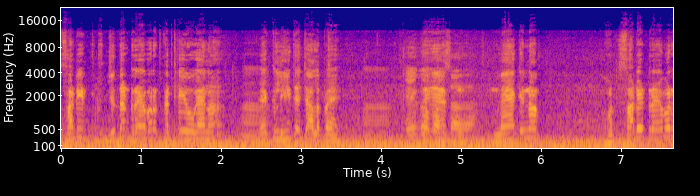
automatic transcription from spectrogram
ਸਾਡੀ ਜਿੱਦਣ ਡਰਾਈਵਰ ਇਕੱਠੇ ਹੋ ਗਏ ਨਾ ਹਾਂ। ਇੱਕ ਲੀ ਤੇ ਚੱਲ ਪਏ। ਹਾਂ ਠੀਕ ਹੋ ਤੇ ਸਕਦਾ? ਮੈਂ ਕਹਿੰਦਾ ਹੁਣ ਸਾਡੇ ਡਰਾਈਵਰ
